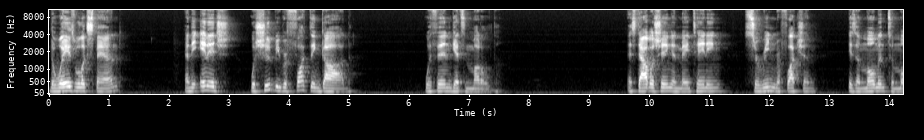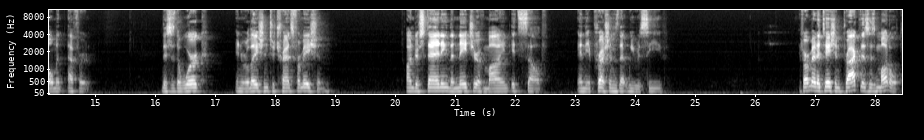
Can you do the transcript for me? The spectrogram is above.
The waves will expand, and the image which should be reflecting God within gets muddled. Establishing and maintaining serene reflection is a moment to moment effort. This is the work in relation to transformation, understanding the nature of mind itself and the impressions that we receive. If our meditation practice is muddled,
